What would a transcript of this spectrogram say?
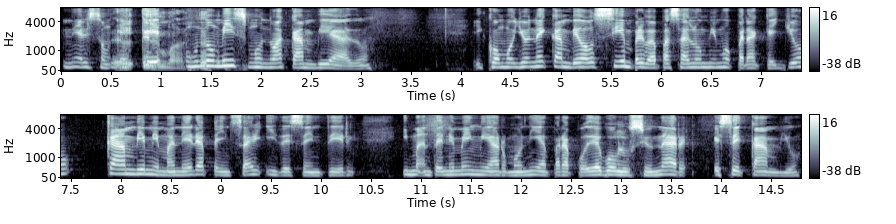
Nelson, es que uno mismo no ha cambiado. Y como yo no he cambiado, siempre va a pasar lo mismo para que yo cambie mi manera de pensar y de sentir y mantenerme en mi armonía para poder evolucionar ese cambio.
